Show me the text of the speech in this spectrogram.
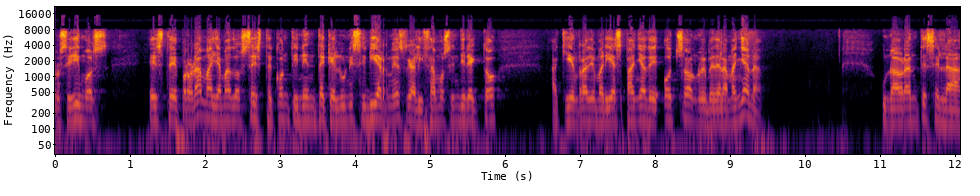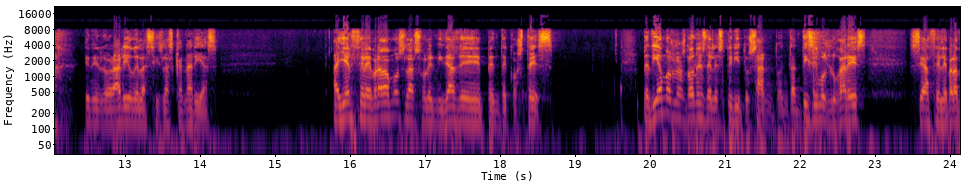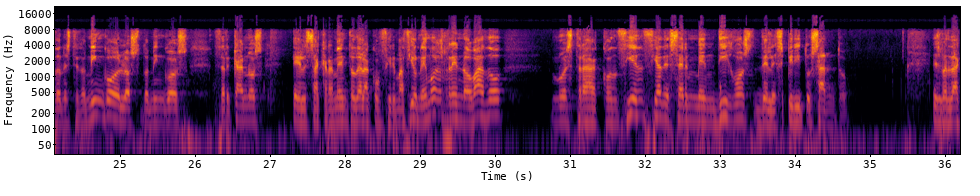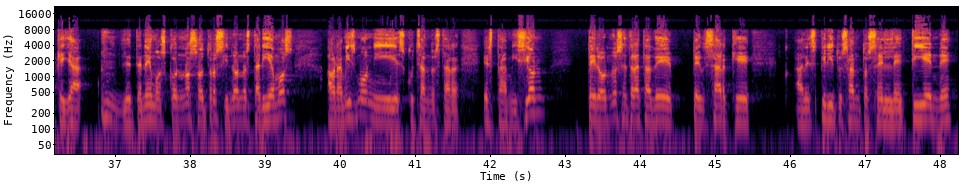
proseguimos este programa llamado Sexto Continente que lunes y viernes realizamos en directo aquí en Radio María España de 8 a 9 de la mañana. Una hora antes en, la, en el horario de las Islas Canarias. Ayer celebrábamos la solemnidad de Pentecostés. Pedíamos los dones del Espíritu Santo. En tantísimos lugares se ha celebrado en este domingo, en los domingos cercanos, el sacramento de la confirmación. Hemos renovado nuestra conciencia de ser mendigos del Espíritu Santo. Es verdad que ya le tenemos con nosotros, si no, no estaríamos ahora mismo ni escuchando esta, esta misión, pero no se trata de pensar que al Espíritu Santo se le tiene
